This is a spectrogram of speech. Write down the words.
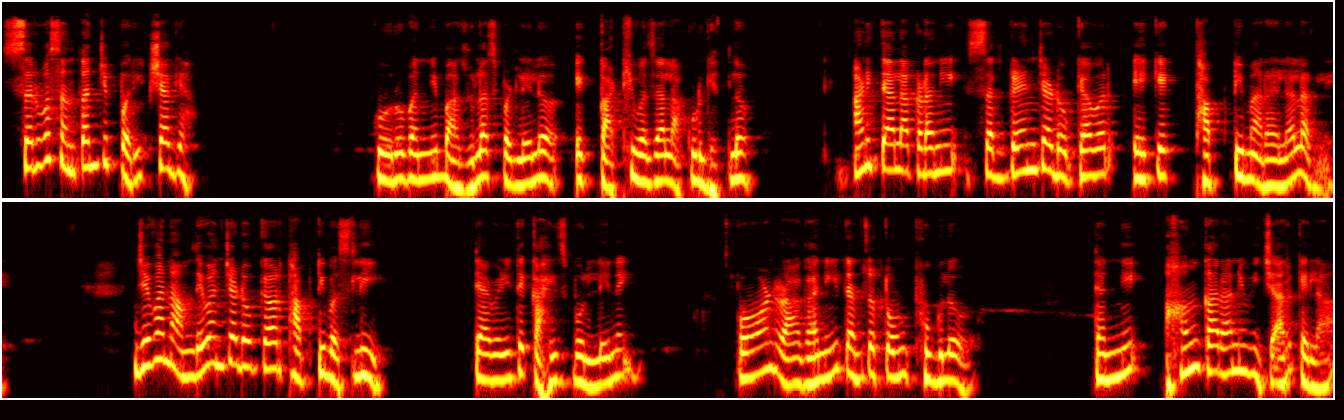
सर्व संतांची परीक्षा घ्या. गोरोबांनी बाजूलाच पडलेलं एक काठीवजा लाकूड घेतलं. आणि त्या लाकडाने सगळ्यांच्या डोक्यावर एक एक थापटी मारायला लागले. जेव्हा नामदेवांच्या डोक्यावर थापटी बसली त्यावेळी ते काहीच बोलले नाही. पण रागाने त्यांचं तोंड फुगलं. त्यांनी अहंकाराने विचार केला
